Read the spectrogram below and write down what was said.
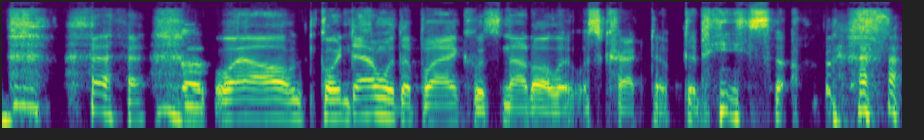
Just well, going down with a bike was not all it was cracked up to be. So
